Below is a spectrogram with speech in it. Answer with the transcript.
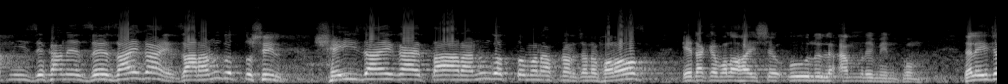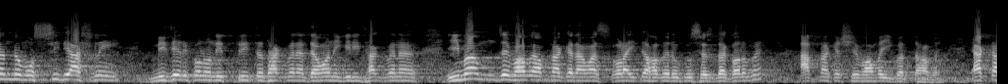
আপনি যেখানে যে জায়গায় যার আনুগত্যশীল, সেই জায়গায় তার আনুগত্য মানে আপনার জন্য ফরজ। এটাকে বলা হয় সে উল আমরে মিনকুম। তাহলে এই জন্য মসজিদে আসলেই নিজের কোনো নেতৃত্ব থাকবে না, দেওয়ানিগিরি থাকবে না। ইমাম যেভাবে আপনাকে নামাজ পড়াইতে হবে, রুকু, সেজদা করবে, আপনাকে সেভাবেই করতে হবে। একটা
